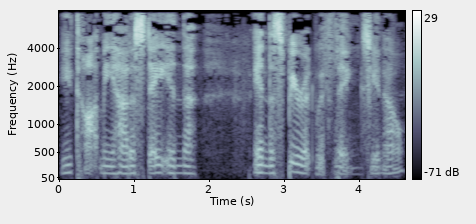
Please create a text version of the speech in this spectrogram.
You taught me how to stay in the, in the spirit with things, you know.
